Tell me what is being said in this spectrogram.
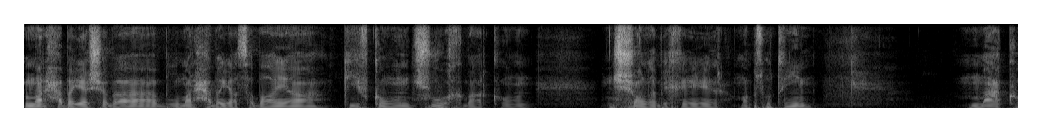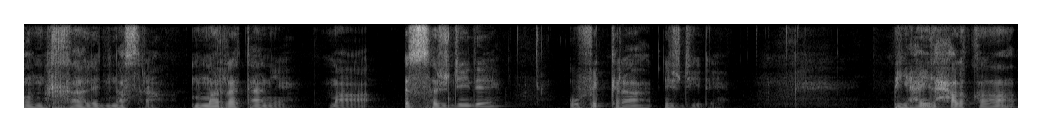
مرحبا يا شباب ومرحبا يا صبايا. كيفكن؟ شو أخباركن؟ إن شاء الله بخير مبسوطين؟ معكن خالد نصرة مرة تانية مع قصة جديدة وفكرة جديدة. بهاي الحلقة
